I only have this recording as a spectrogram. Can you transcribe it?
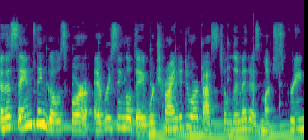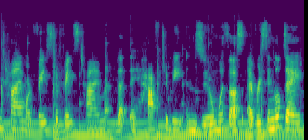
And the same thing goes for every single day. We're trying to do our best to limit as much screen time or face to face time that they have to be in Zoom with us every single day,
